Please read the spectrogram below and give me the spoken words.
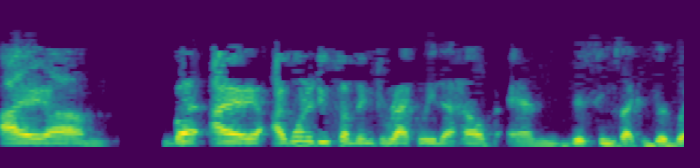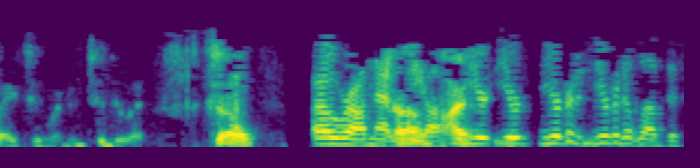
I um, but I I want to do something directly to help, and this seems like a good way to to do it. So. Oh, Ron, that would be Um, awesome. I- you're you're you're gonna you're gonna love this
